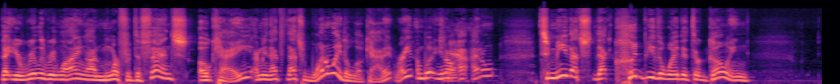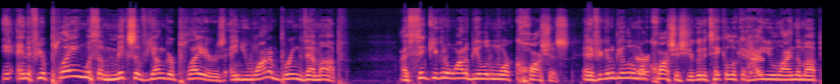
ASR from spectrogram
that you're really relying on more for defense okay i mean that's that's one way to look at it right what you know Yeah. I, I don't to me that's that could be the way that they're going and if you're playing with a mix of younger players and you want to bring them up, I think you're going to want to be a little more cautious. And if you're going to be a little more cautious, you're going to take a look at how you line them up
